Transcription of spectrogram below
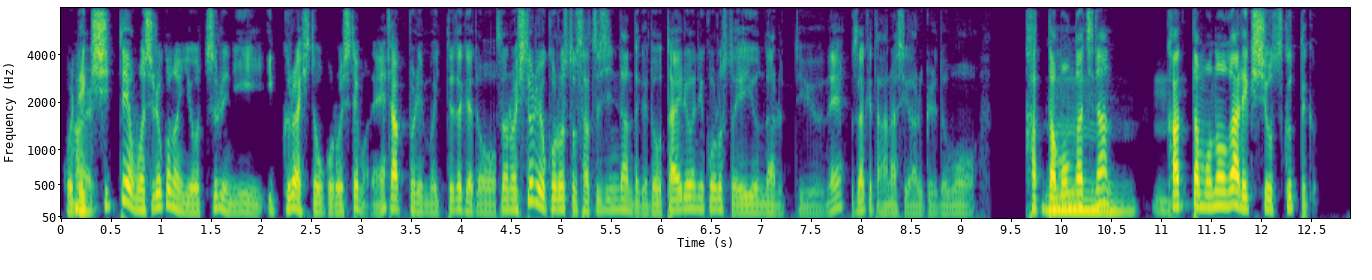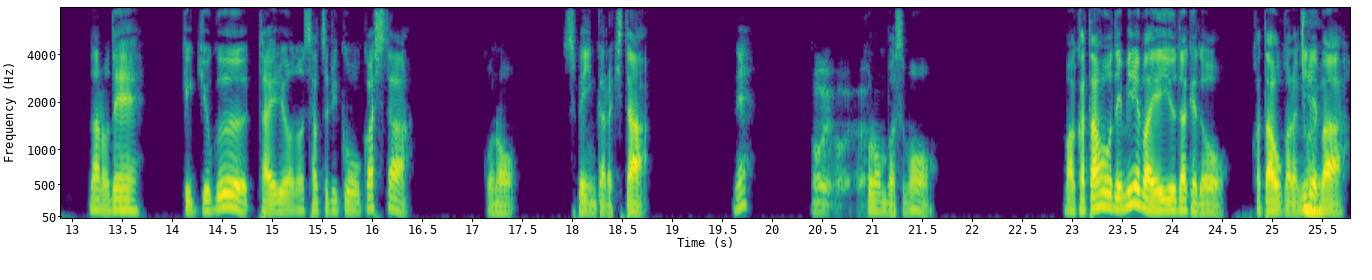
これはい。歴史って面白いことに要するに、いくら人を殺してもね、チャップリンも言ってたけど、その一人を殺すと殺人なんだけど、大量に殺すと英雄になるっていうね、ふざけた話があるけれども、勝ったもん勝ちなん。勝ったものが歴史を作っていく。なので、結局、大量の殺戮を犯した、このスペインから来た、ね、はいはいはい。コロンバスも、まあ片方で見れば英雄だけど、片方から見れば、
